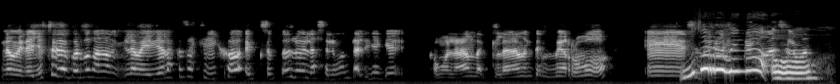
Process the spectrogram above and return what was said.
No, mira, yo estoy de acuerdo con la mayoría de las cosas que dijo, excepto lo de la salud mental, ya que, como la Nanda claramente me robó, eh, No siento que el estigma de salud Oh,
